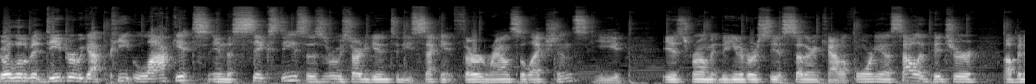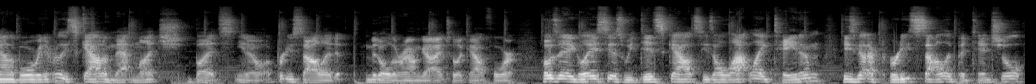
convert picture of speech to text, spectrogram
Go a little bit deeper. We got Pete Lockett in the 60s. So this is where we started to get into the second, third round selections. He is from the University of Southern California. Solid pitcher up and down the board. We didn't really scout him that much, but you know, a pretty solid middle of the round guy to look out for. Jose Iglesias, we did scouts. He's a lot like Tatum. He's got a pretty solid potential.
